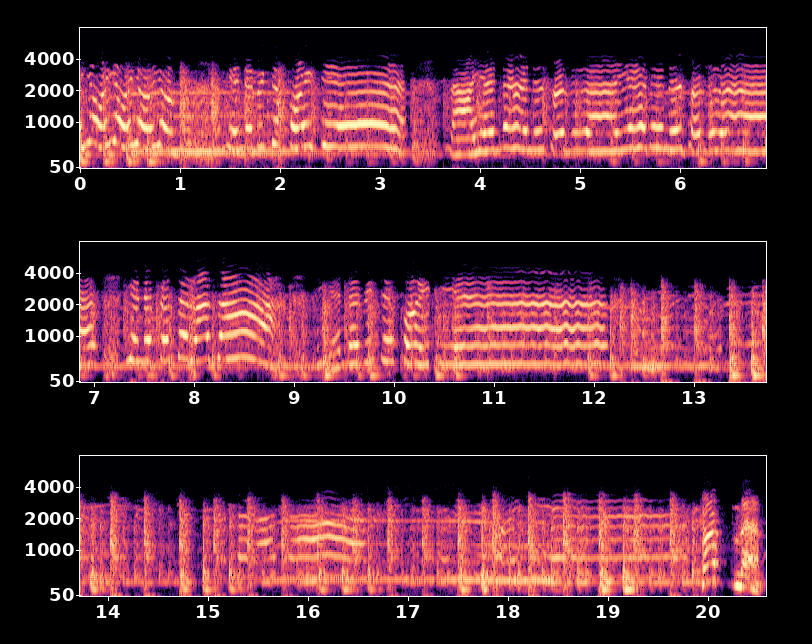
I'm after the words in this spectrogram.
ஐயோ ஐயோ ஐயோ ஐயோ. என்ன விட்டு போயிட்டே நான் என்னன்னு சொல்லுவேன் சொல்லுவேன் என்ன பெத்த ராசா என்ன விட்டு போயிட்டியே. மேன்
